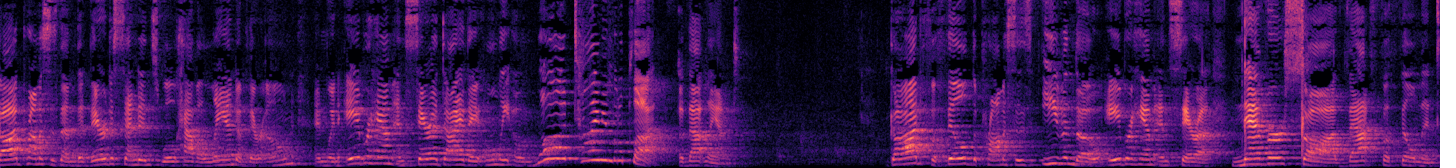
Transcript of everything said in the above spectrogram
God promises them that their descendants will have a land of their own, and when Abraham and Sarah die, they only own one tiny little plot of that land. God fulfilled the promises even though Abraham and Sarah never saw that fulfillment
